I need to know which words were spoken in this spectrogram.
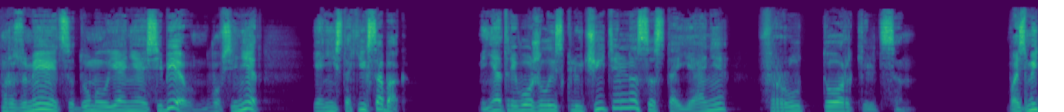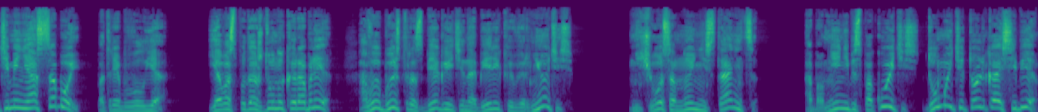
Разумеется, думал я не о себе, вовсе нет, я не из таких собак. Меня тревожило исключительно состояние Фру Торкельсон. «Возьмите меня с собой», — потребовал я. «Я вас подожду на корабле, а вы быстро сбегаете на берег и вернетесь. Ничего со мной не станется. Обо мне не беспокойтесь, думайте только о себе».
